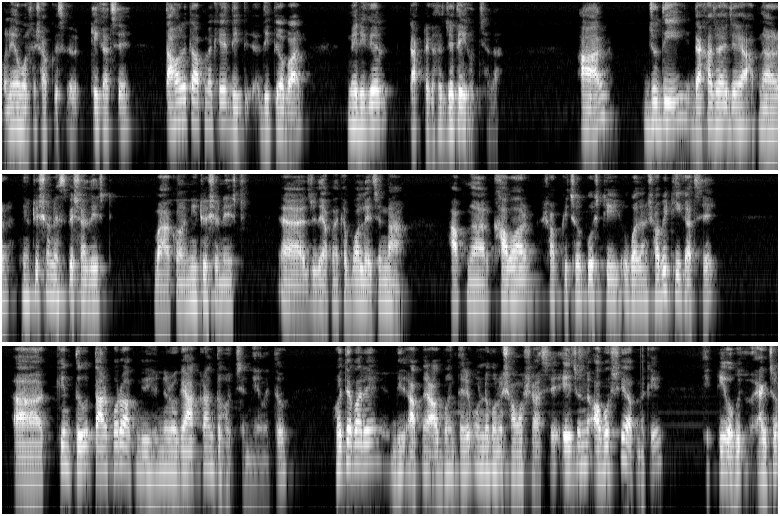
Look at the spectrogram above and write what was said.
উনিও বলছেন সব কিছু ঠিক আছে, তাহলে তো আপনাকে দ্বিতীয়- দ্বিতীয়বার মেডিকেল ডাক্তারের কাছে যেতেই হচ্ছে না। আর যদি দেখা যায় যে আপনার নিউট্রিশন স্পেশালিস্ট বা কোনো নিউট্রিশনিস্ট যদি আপনাকে বলে যে না আপনার খাবার সব কিছু পুষ্টি, উপাদান সবই ঠিক আছে। কিন্তু তারপরও আপনি বিভিন্ন রোগে আক্রান্ত হচ্ছেন নিয়মিত। হতে পারে আপনার অভ্যন্তরে অন্য কোনো সমস্যা আছে। এই জন্য অবশ্যই আপনাকে একটি একজন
